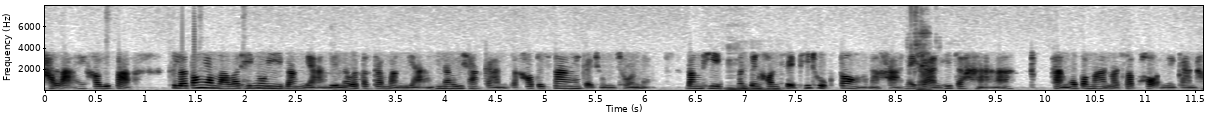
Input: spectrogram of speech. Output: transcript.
ภาระให้เขาหรือเปล่า คือเราต้องยอมรับว่าเทคโนโลยีบางอย่างหรือนวัตกรรมบางอย่างที่นักวิชาการจะเข้าไปสร้างให้กับชุมชนเนี่ย บางทีมันเป็นคอนเซ็ปต์ที่ถูกต้องนะคะ ในการที่จะหาหางบประมาณมาซัพพอร์ตในการท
